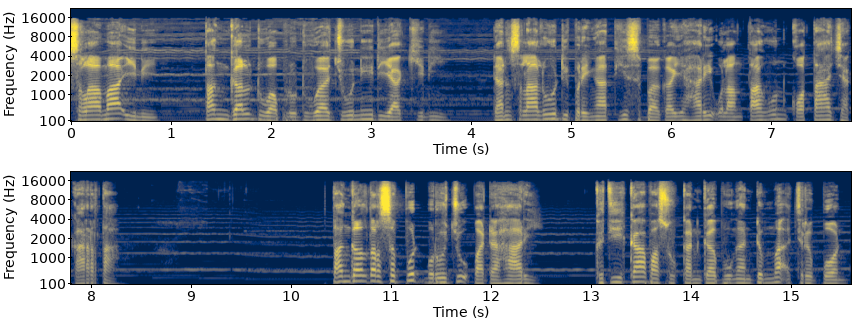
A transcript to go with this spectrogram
Selama ini, tanggal 22 Juni diyakini dan selalu diperingati sebagai hari ulang tahun kota Jakarta. Tanggal tersebut merujuk pada hari ketika pasukan gabungan Demak Cirebon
